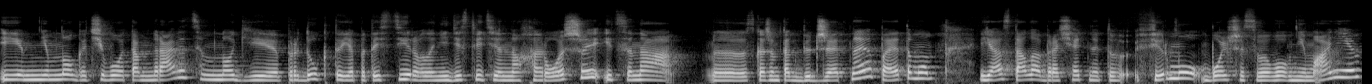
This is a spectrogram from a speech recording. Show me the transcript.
И мне много чего там нравится, многие продукты я потестировала, они действительно хорошие, и цена, э, скажем так, бюджетная, поэтому я стала обращать на эту фирму больше своего внимания,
